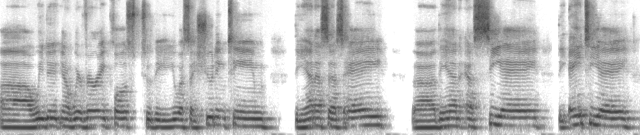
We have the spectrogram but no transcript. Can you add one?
uh, we do, you know, we're very close to the USA shooting team, the NSSA, uh, the NSCA, the ATA,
